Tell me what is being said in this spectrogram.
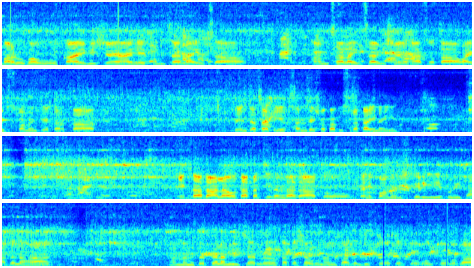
बाळूभाऊ बाळू भाऊ काय विषय आहे तुमचा लाईव्हचा आमचा लाईव्हचा विषय हाच होता. वाईट कॉमेंट जे करतात त्यांच्यासाठी एक संदेश होता दुसरा काही नाही. एक दादा आला होता आता किरण दादा. तो त्याने कॉमेंट्स केली तुम्ही पागल आहात. नंतर त्याला मी विचारलं का कशावरून आम्ही पागल दिसतो? तर तो बोलतो बाबा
